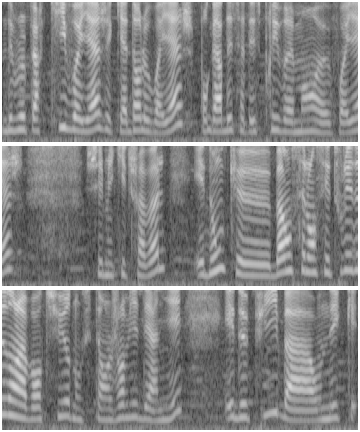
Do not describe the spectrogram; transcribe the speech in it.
un développeur qui voyage et qui adore le voyage, pour garder cet esprit vraiment euh, voyage chez Mickey Travel. Et donc, euh, bah, on s'est lancé tous les deux dans l'aventure, donc c'était en janvier dernier. Et depuis, bah, on est,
